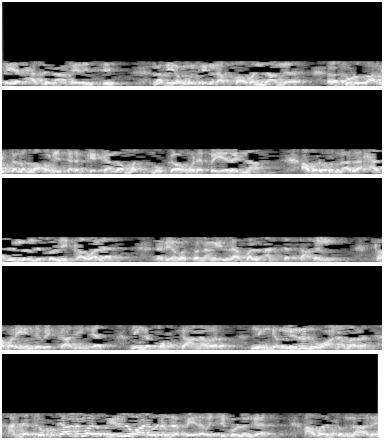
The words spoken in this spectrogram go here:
பெயர் ஹசனாக இருந்துச்சு. நபி அவங்களுக்கு எங்களோட அப்பா வந்தாங்க. ரசூலுல்லாஹி ஸல்லல்லாஹுடைய தரம் கேட்டாங்க மத் முக்காவோட பெயர் என்ன? அவர் சொன்னாரு ஹசன் என்று சொல்லி கவலை. நபி அவங்க சொன்னாங்க இல்ல பல் அந்த தகல். கவலை என்று வைக்காதீங்க. நீங்க சொத்தானவர். நீங்க மிருதுவானவர். அந்த சொத்தானவர் மிருதுவானவர் என்ற பெயரை வச்சு கொள்ளுங்க அவர் சொன்னாரு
